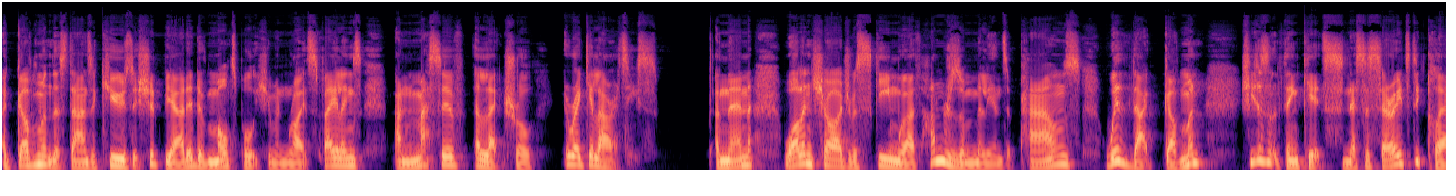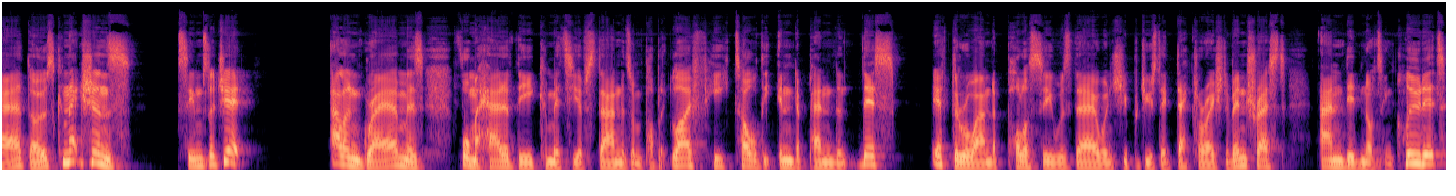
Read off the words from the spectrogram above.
a government that stands accused, it should be added, of multiple human rights failings and massive electoral irregularities. And then, while in charge of a scheme worth hundreds of millions of pounds with that government, she doesn't think it's necessary to declare those connections. Seems legit. Alistair Graham is former head of the Committee of Standards on Public Life. He told The Independent this if the Rwanda policy was there when she produced a declaration of interest and did not include it,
